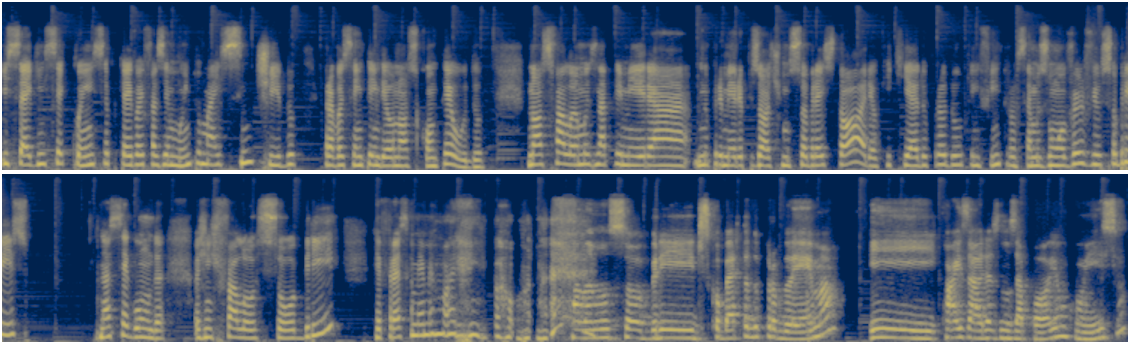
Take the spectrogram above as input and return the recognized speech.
e segue em sequência, porque aí vai fazer muito mais sentido para você entender o nosso conteúdo. Nós falamos na primeira, no primeiro episódio sobre a história, o que, que é do produto, enfim, trouxemos um overview sobre isso. Na segunda, a gente falou sobre. Refresca minha memória aí, Paula. Falamos sobre descoberta do problema e quais áreas nos apoiam com isso.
